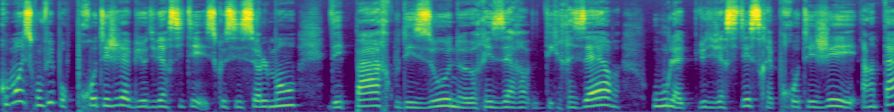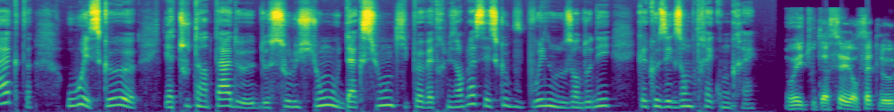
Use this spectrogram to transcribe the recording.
comment est-ce qu'on fait pour protéger la biodiversité? Est-ce que c'est seulement des parcs ou des zones réserves, des réserves où la biodiversité serait protégée et intacte? Ou est-ce qu'il euh, y a tout un tas de solutions ou d'actions qui peuvent être mises en place? Est-ce que vous pouvez nous en donner quelques exemples très concrets? Oui, tout à fait. En fait, le,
